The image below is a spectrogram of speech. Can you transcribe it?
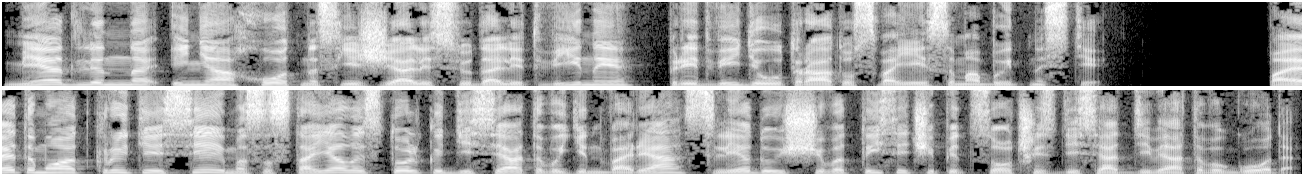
Медленно и неохотно съезжались сюда литвины, предвидя утрату своей самобытности. Поэтому открытие сейма состоялось только 10 января следующего 1569 года.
